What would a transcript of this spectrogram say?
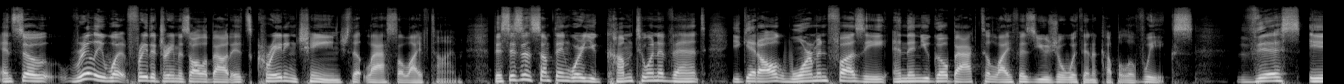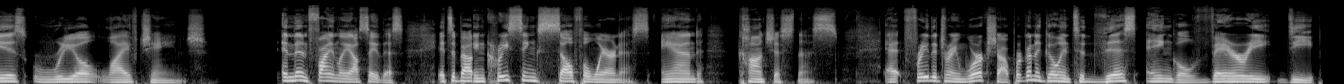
And so really what Free the Dream is all about, it's creating change that lasts a lifetime. This isn't something where you come to an event, you get all warm and fuzzy and then you go back to life as usual within a couple of weeks. This is real life change. And then finally, I'll say this it's about increasing self awareness and consciousness. At Free the Dream Workshop, we're going to go into this angle very deep.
